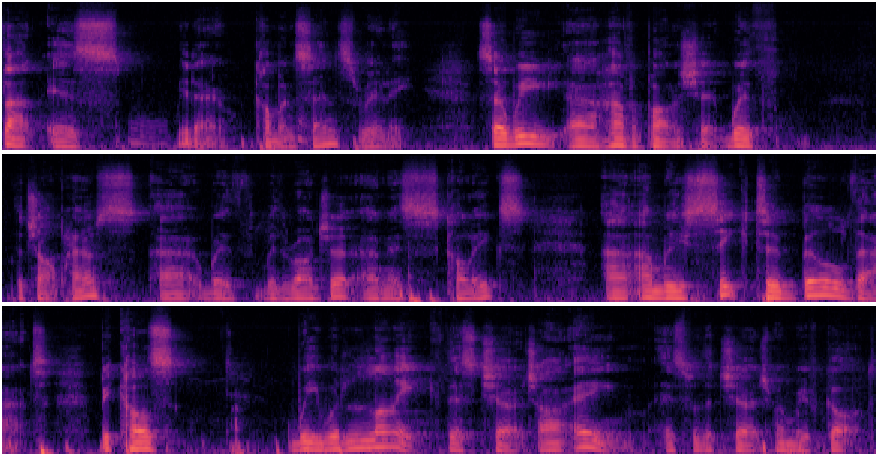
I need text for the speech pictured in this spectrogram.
that is, you know, common sense, really. So we uh, have a partnership with the Chop House, uh, with, with Roger and his colleagues, uh, and we seek to build that because we would like this church, our aim is for the church when we've got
